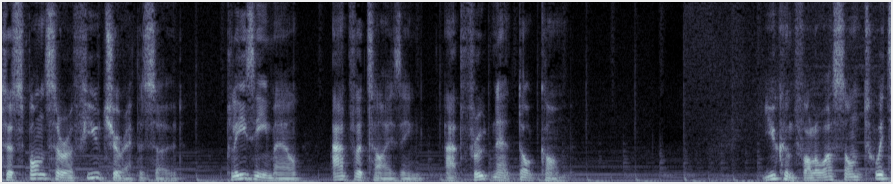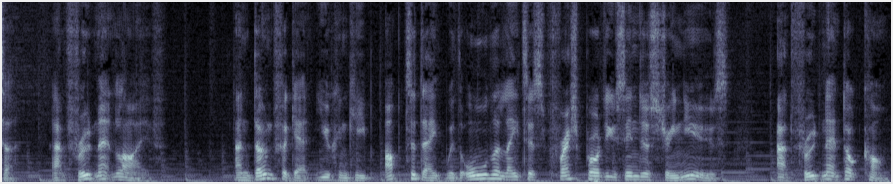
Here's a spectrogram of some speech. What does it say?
To sponsor a future episode, please email advertising at fruitnet.com. You can follow us on Twitter at FruitNet Live. And don't forget you can keep up to date with all the latest fresh produce industry news at fruitnet.com.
